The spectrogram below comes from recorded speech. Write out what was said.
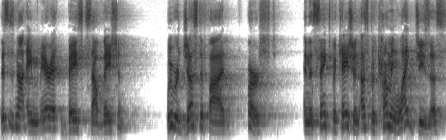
This is not a merit based salvation. We were justified first, and the sanctification, us becoming like Jesus,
